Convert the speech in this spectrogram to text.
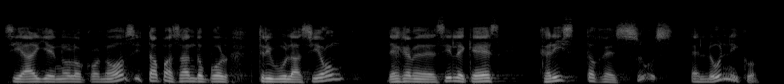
Si alguien no lo conoce y está pasando por tribulación, déjeme decirle que es Cristo Jesús el único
